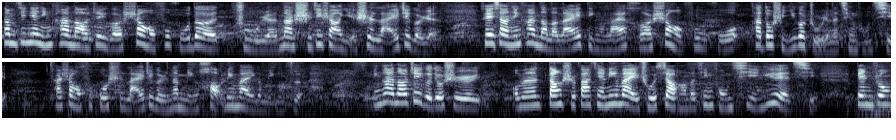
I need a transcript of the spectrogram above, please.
那么今天您看到这个上偶夫壶的主人呢，实际上也是来这个人，所以像您看到的来鼎、来和上偶夫壶，它都是一个主人的青铜器。它上偶夫壶是来这个人的名号，另外一个名字。您看到这个就是。我们当时发现另外一处校行的青铜器乐器编钟，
